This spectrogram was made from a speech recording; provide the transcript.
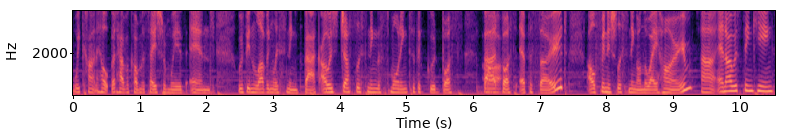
we can't help but have a conversation with. And we've been loving listening back. I was just listening this morning to the Good Boss, Bad Ah. Boss episode. I'll finish listening on the way home. Uh, and I was thinking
